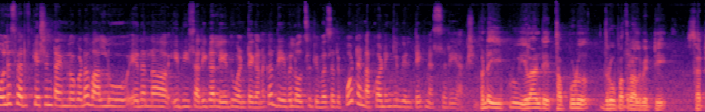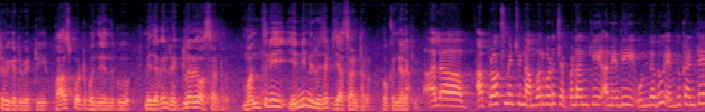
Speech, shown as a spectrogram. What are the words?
పోలీస్ వెరిఫికేషన్ టైంలో కూడా వాళ్ళు ఏదన్నా ఇది సరిగా లేదు అంటే కనుక they will also give us report and accordingly will take necessary action అంటే ఇప్పుడు ఇలాంటి తప్పుడు ధృవపత్రాలు పెట్టి సర్టిఫికెట్ పెట్టి పాస్పోర్ట్ పొందేందుకు మీ దగ్గర రెగ్యులర్గా వస్తుంటారు మంత్లీ ఎన్ని మీరు రిజెక్ట్ చేస్తా ఉంటారు ఒక నెలకి? అలా అప్రాక్సిమేట్లీ నంబర్ కూడా చెప్పడానికి అనేది ఉండదు. ఎందుకంటే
